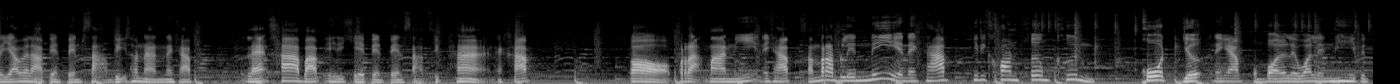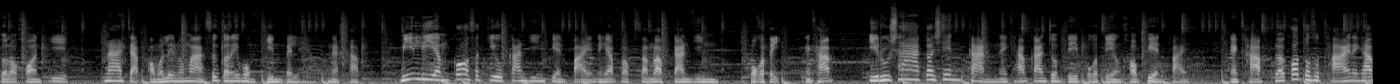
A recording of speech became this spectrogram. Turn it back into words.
ระยะเวลาเปลี่ยนเป็น 3 วิเท่านั้นนะครับ และค่าบัฟ ATK เปลี่ยนเป็น 35 นะครับก็ประมาณนี้นะครับสำหรับเลนนี่นะครับคิริคอนเพิ่มขึ้นโคตรเยอะนะครับ ผมบอกเลยว่าเลนนี่เป็นตัวละครที่ น่าจับเอามาเล่นมากๆ ซึ่งตอนนี้ผมกินไปแล้วนะครับมิเลียมก็สกิลการยิงเปลี่ยนไปนะครับสำหรับการยิงปกตินะครับอิรุชาก็เช่นกันนะครับการโจมตีปกติของเขาเปลี่ยนไปนะครับแล้วก็ตัวสุดท้ายนะครับ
